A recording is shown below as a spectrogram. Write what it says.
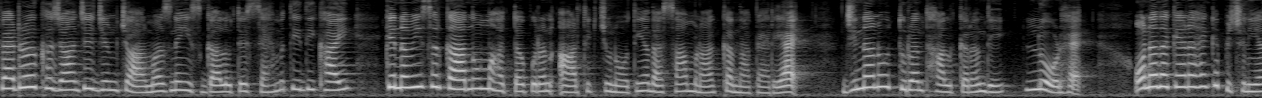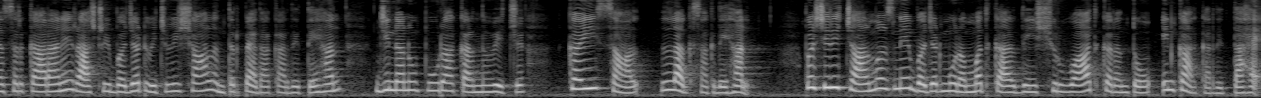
Federal ਖਜ਼ਾਨਚੀ ਜਿਮ ਚਾਰਮਰਸ ਨੇ ਇਸ ਗੱਲ ਉੱਤੇ ਸਹਿਮਤੀ ਦਿਖਾਈ ਕਿ ਨਵੀਂ ਸਰਕਾਰ ਨੂੰ ਮਹੱਤਵਪੂਰਨ ਆਰਥਿਕ ਚੁਣੌਤੀਆਂ ਦਾ ਸਾਹਮਣਾ ਕਰਨਾ ਪੈ ਰਿਹਾ ਹੈ, ਜਿਨ੍ਹਾਂ ਨੂੰ ਤੁਰੰਤ ਹੱਲ ਕਰਨ ਦੀ ਲੋੜ ਹੈ। ਉਹਨਾਂ ਦਾ ਕਹਿਣਾ ਹੈ ਕਿ ਪਿਛਲੀਆਂ ਸਰਕਾਰਾਂ ਨੇ ਰਾਸ਼ਟਰੀ ਬਜਟ ਵਿੱਚ ਵਿਸ਼ਾਲ ਅੰਤਰ ਪੈਦਾ ਕਰ ਦਿੱਤੇ ਹਨ, ਜਿਨ੍ਹਾਂ ਨੂੰ ਪੂਰਾ ਕਰਨ ਵਿੱਚ ਕਈ ਸਾਲ ਲੱਗ ਸਕਦੇ ਹਨ। ਪਰ ਸ਼੍ਰੀ ਚਾਲਮਰਜ਼ ਨੇ ਬਜਟ ਮੁਰੰਮਤ ਕਰ ਦੀ ਸ਼ੁਰੂਆਤ ਕਰਨ ਤੋਂ ਇਨਕਾਰ ਕਰ ਦਿੱਤਾ ਹੈ,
